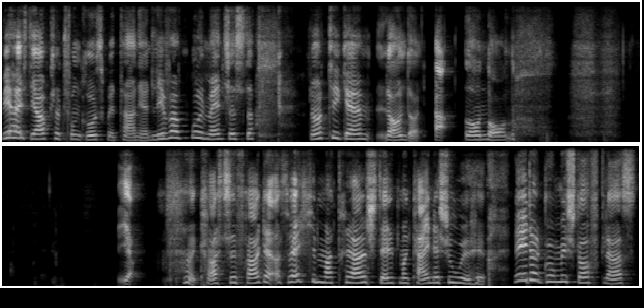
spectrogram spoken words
Wie heißt die Hauptstadt von Großbritannien? Liverpool, Manchester, Nottingham, London. Ah, London. Ja, krasse Frage. Aus welchem Material stellt man keine Schuhe her? Leder, Gummistoff, Glas.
